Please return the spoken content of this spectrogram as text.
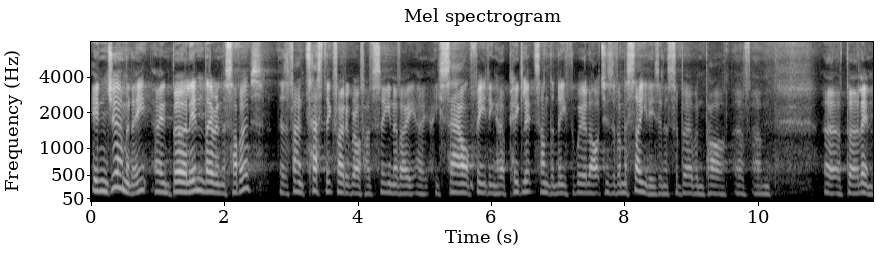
In Germany, in Berlin, they're in the suburbs. There's a fantastic photograph I've seen of a, a, a sow feeding her piglets underneath the wheel arches of a Mercedes in a suburban part of, um, uh, of Berlin.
